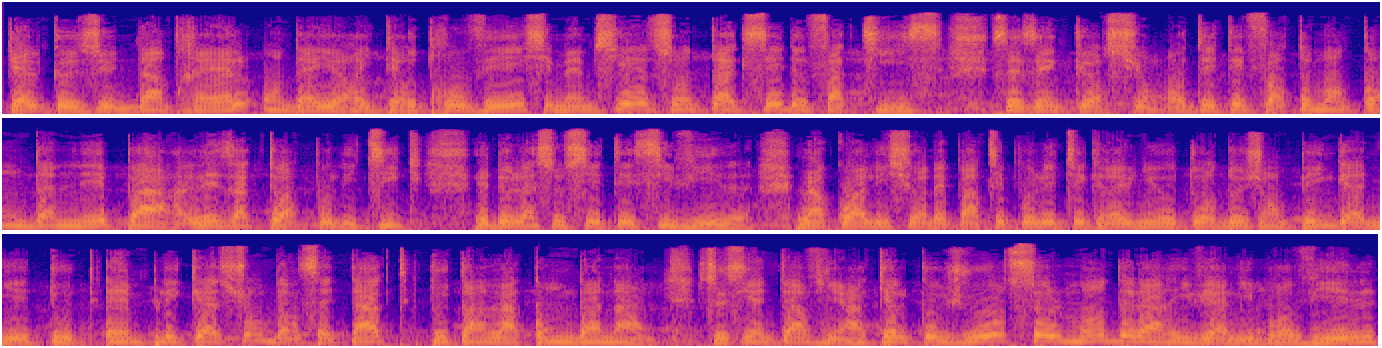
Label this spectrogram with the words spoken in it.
Quelques-unes d'entre elles ont d'ailleurs été retrouvées, même si elles sont taxées de factices. Ces incursions ont été fortement condamnées par les acteurs politiques et de la société civile. La coalition des partis politiques réunis autour de Jean Ping a nié toute implication dans cet acte tout en la condamnant. Ceci intervient à quelques jours seulement de l'arrivée à Libreville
